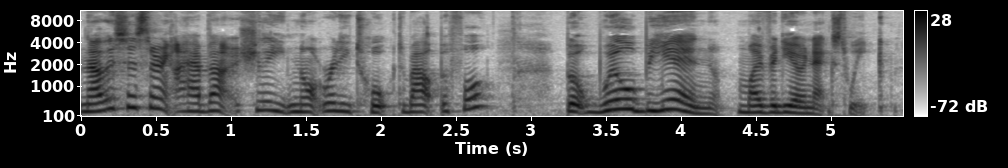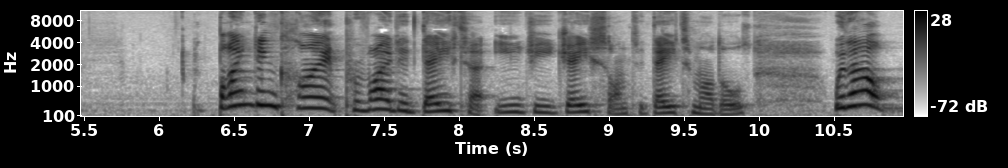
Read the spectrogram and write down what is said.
Now, this is something I have actually not really talked about before, but will be in my video next week. Binding client provided data, e.g., JSON, to data models without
